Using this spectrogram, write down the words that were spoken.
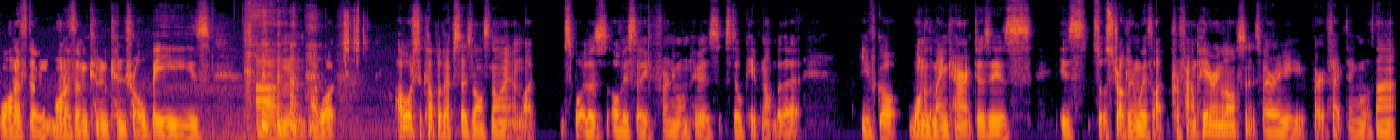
One of them one of them can control bees. Um, I watched I watched a couple of episodes last night, and like spoilers, obviously, for anyone who is still keeping up with it. You've got one of the main characters is is sort of struggling with like profound hearing loss, and it's very very affecting all of that.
